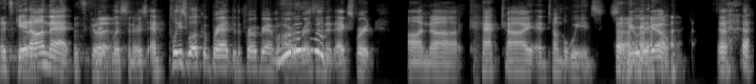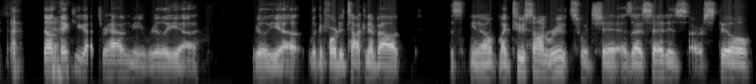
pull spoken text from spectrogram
It's get good. on that, It's li- good. listeners. And please welcome Brad to the program, our resident expert on uh, cacti and tumbleweeds. So here we go. No, thank you guys for having me. Really, uh, really uh, looking forward to talking about this. You know, my Tucson roots, which, uh, as I said, is are still,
